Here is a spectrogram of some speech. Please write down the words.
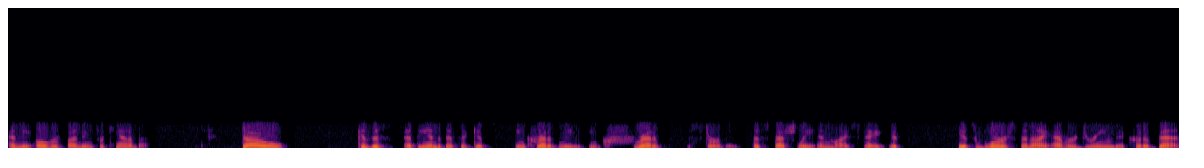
and the overfunding for cannabis. So, because this at the end of this, it gets incredibly, incredibly disturbing, especially in my state. It's it's worse than I ever dreamed it could have been.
